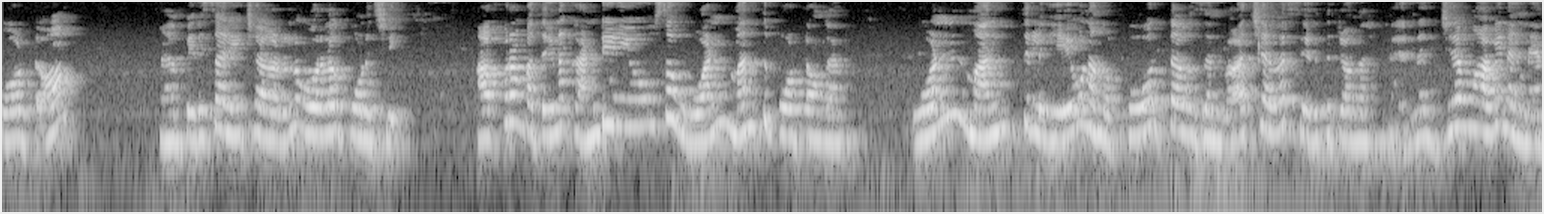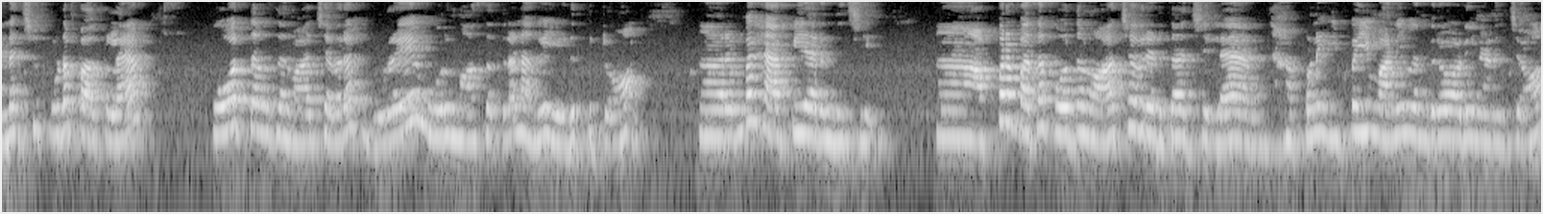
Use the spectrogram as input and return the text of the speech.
போட்டோம். பெருசாக ரீச் ஆகிறதுல ஓரளவு போணுச்சு. அப்புறம் பார்த்தீங்கன்னா கண்டினியூஸாக ஒன் மந்த் போட்டோங்க. ஒன் மந்த்லேயும் நாங்கள் ஃபோர் தௌசண்ட் வாட்ச் ஹவர்ஸ் எடுத்துட்டோங்க. நிஜமாகவே நாங்கள் நினச்சி கூட பார்க்கல. ஃபோர் தௌசண்ட் வாட்ச் ஹவரை ஒரே ஒரு மாதத்தில் நாங்கள் எடுத்துட்டோம். ரொம்ப ஹாப்பியாக இருந்துச்சு. அப்புறம் பார்த்தா ஃபோர் தௌசண்ட் வாட்ச் ஹவர் எடுத்தாச்சு இல்லை. அப்போனா இப்போயும் மணி வந்துடும் அப்படின்னு நினச்சோம்.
